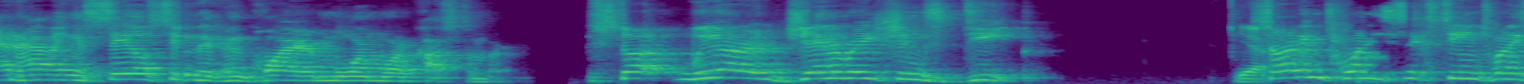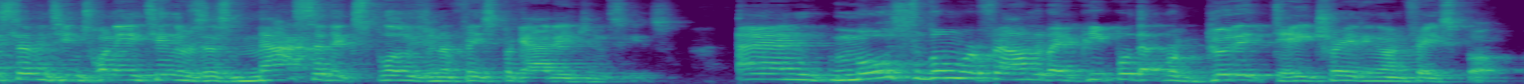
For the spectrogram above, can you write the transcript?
and having a sales team that can acquire more and more customer. So we are generations deep. Yeah. Starting 2016, 2017, 2018, there was this massive explosion of Facebook ad agencies. And most of them were founded by people that were good at day trading on Facebook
